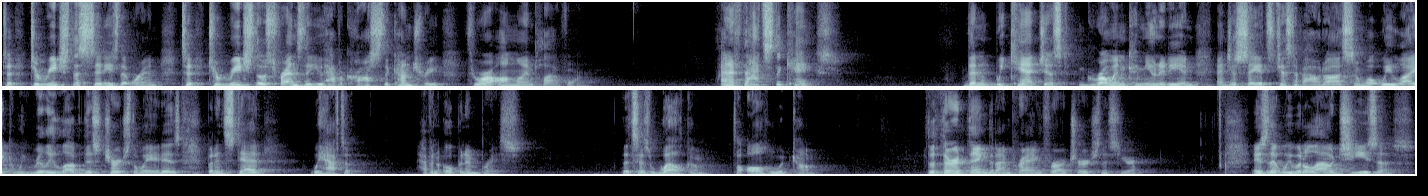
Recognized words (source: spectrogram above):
to, to reach the cities that we're in, to, to reach those friends that you have across the country through our online platform. And if that's the case, then we can't just grow in community and, and just say it's just about us and what we like. We really love this church the way it is. But instead, we have to have an open embrace that says, Welcome to all who would come. The third thing that I'm praying for our church this year is that we would allow Jesus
